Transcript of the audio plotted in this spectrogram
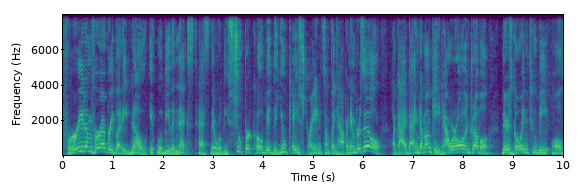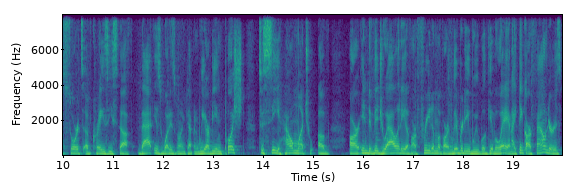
Freedom for everybody. No, it will be the next test. There will be super COVID, the UK strain, something happened in Brazil. A guy banged a monkey. Now we're all in trouble. There's going to be all sorts of crazy stuff. That is what is going to happen. We are being pushed to see how much of our individuality, of our freedom, of our liberty, we will give away. And I think our founders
